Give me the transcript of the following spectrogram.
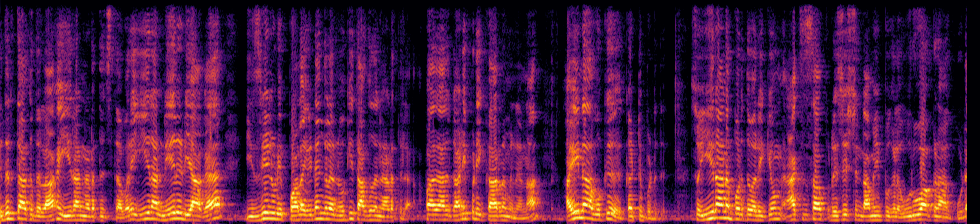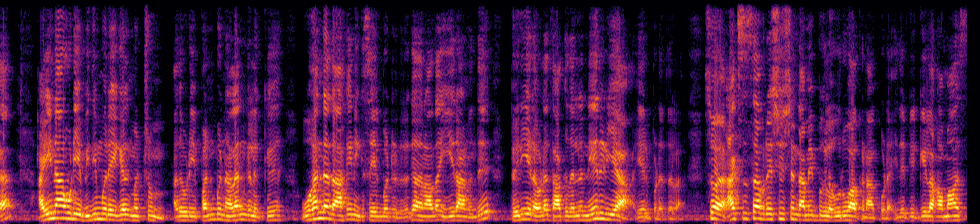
எதிர்த்தாக்குதலாக ஈரான் நடத்துச்சு தவிர ஈரான் நேரடியாக இஸ்ரேலுடைய பல இடங்களை நோக்கி தாக்குதல் நடத்தலை. அப்போ அதுக்கு அடிப்படை காரணம் என்னென்னா ஐநாவுக்கு கட்டுப்படுது. ஸோ ஈரானை பொறுத்த வரைக்கும் ஆக்சிஸ் ஆஃப் ரெசிஸ்டன்ட் அமைப்புகளை உருவாக்கினா கூட ஐநாவுடைய விதிமுறைகள் மற்றும் அதோடைய பண்பு நலன்களுக்கு உகந்ததாக இன்னைக்கு செயல்பட்டு இருக்கு. அதனால தான் ஈரான் வந்து பெரிய அளவில் தாக்குதலில் நேரடியாக ஏற்படுத்தலை. ஸோ ஆக்சிஸ் ஆஃப் ரெசிஸ்டன்ட் அமைப்புகளை உருவாக்கினா கூட இதற்கு கீழே ஹமாஸ்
